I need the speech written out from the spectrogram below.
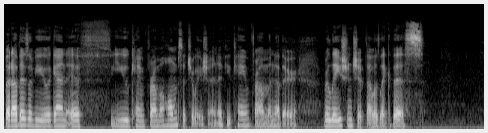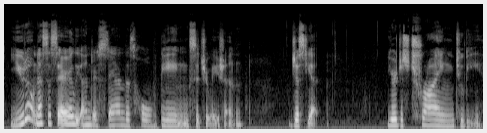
But others of you, again, if you came from a home situation, if you came from another relationship that was like this, you don't necessarily understand this whole being situation just yet. You're just trying to be.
